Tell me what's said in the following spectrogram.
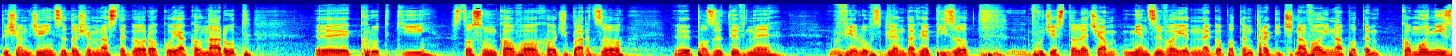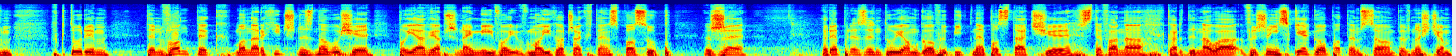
1918 roku, jako naród y, krótki stosunkowo, choć bardzo y, pozytywny w wielu względach epizod dwudziestolecia międzywojennego, potem tragiczna wojna, potem komunizm, w którym ten wątek monarchiczny znowu się pojawia, przynajmniej w moich oczach, w ten sposób, że reprezentują go wybitne postacie Stefana kardynała Wyszyńskiego, potem z całą pewnością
